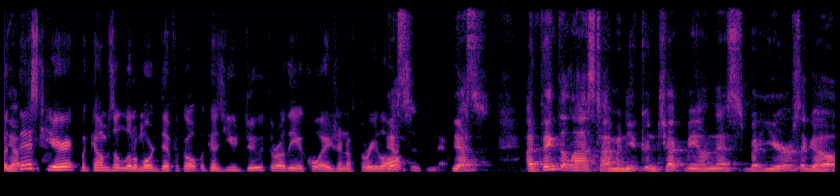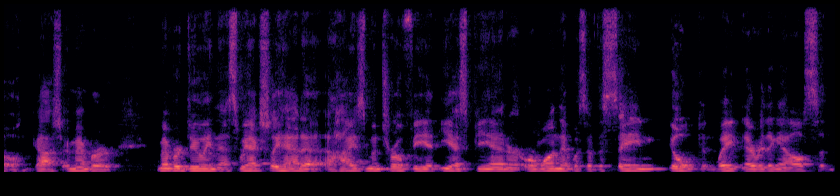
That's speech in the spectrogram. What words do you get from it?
But yep. this year it becomes a little more difficult because you do throw the equation of three losses yes. in there. Yes. I think the last time, and you can check me on this, but years ago, gosh, I remember remember doing this. We actually had a, a Heisman trophy at ESPN or, or one that was of the same ilk and weight and everything else. And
